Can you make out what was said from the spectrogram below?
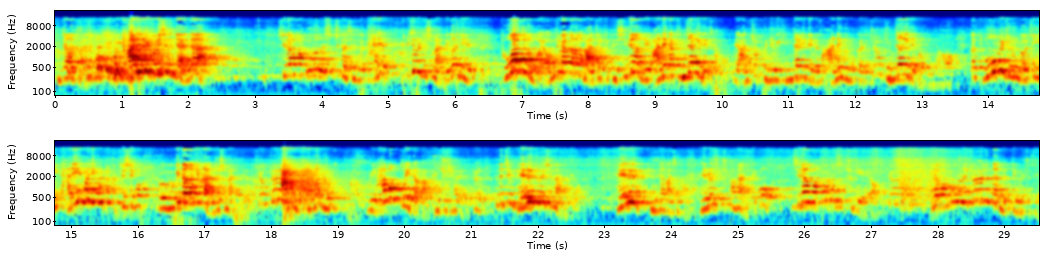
긴장하지 마시고 다리를 조이시는 게 아니라 쥐라고 항문을 수축하시는 거예요. 다리를 힘을 주시면 안 돼. 이거는 도와주는 거예요. 엄지발가락을 마주 이렇게 대시면 이 안에가 긴장이 되죠. 우리 안쪽 근육이 긴장이 되면서 안에 근육까지 쭉 긴장이 되거든요. 그러니까 도움을 주는 거지 이 다리에만 힘을 딱 주시고 요- 여기다가 힘을 안 주시면 안 돼요. 쭉 조여주는 느낌은 요- 우리 하복부에다가 더 주셔야 돼요. 좀. 근데 지금 배를 조이시면 안 돼요. 배를 긴장하시면 안 돼요. 배를 수축하면 안 되고 지라고 항문 수축이에요. 쭉 지라고 항문을 조여준다는 느낌을 주세요.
